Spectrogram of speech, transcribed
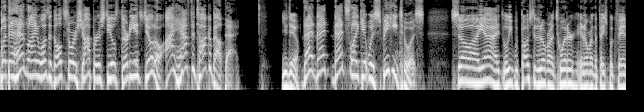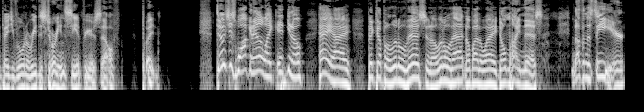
but the headline was adult store shopper steals 30 inch dildo. I have to talk about that. you do. That that that's like it was speaking to us. So uh, yeah, we, we posted it over on Twitter and over on the Facebook fan page if you want to read the story and see it for yourself. But dude's just walking out like it, you know, hey, I picked up a little of this and a little of that. And oh, by the way, don't mind this. Nothing to see here.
